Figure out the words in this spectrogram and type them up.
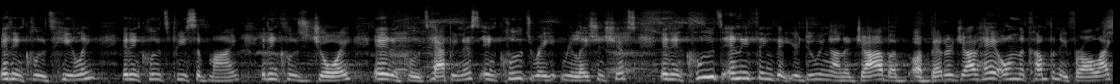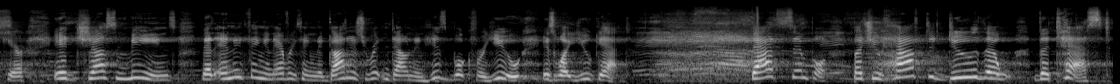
It includes healing. It includes peace of mind. It includes joy. It includes happiness. It includes re- relationships. It includes anything that you're doing on a job, a, a, better job. Hey, own the company for all I care. It just means that anything and everything that God has written down in His book for you is what you get. That's simple. But you have to do the, the test.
